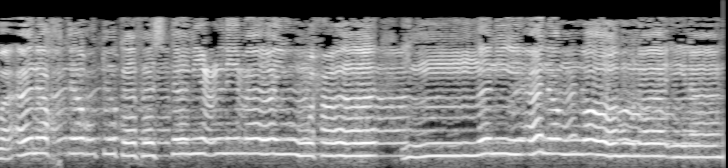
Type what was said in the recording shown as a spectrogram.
وأنا اخترتك فاستمع لما يوحى. إنني أنا الله لا إله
